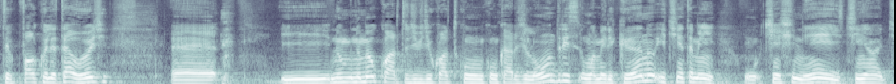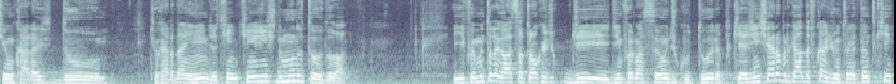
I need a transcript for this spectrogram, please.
que eu falo com ele até hoje. É, e no, no, meu quarto, eu dividi o quarto com, com um cara de Londres, um americano, e tinha também... Um, tinha chinês, tinha, tinha um cara do... Tinha um cara da Índia, tinha, tinha gente do mundo todo lá. E foi muito legal essa troca de, de, de, informação, de cultura, porque a gente era obrigado a ficar junto, né? Tanto que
